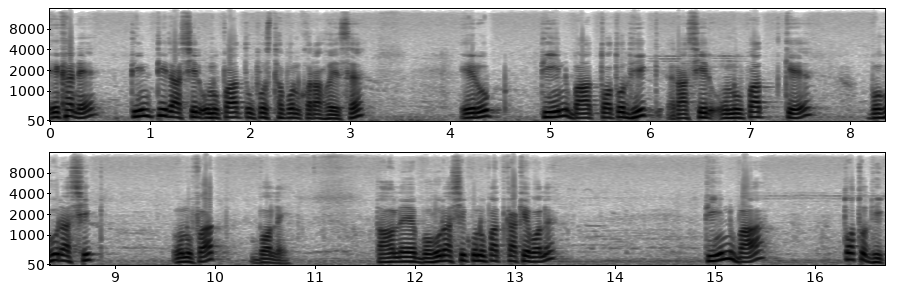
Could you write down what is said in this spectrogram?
এখানে তিনটি রাশির অনুপাত উপস্থাপন করা হয়েছে। এরূপ তিন বা ততোধিক রাশির অনুপাতকে বহুরাশিক অনুপাত বলে। তাহলে বহুরাশিক অনুপাত কাকে বলে? তিন বা ততোধিক।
